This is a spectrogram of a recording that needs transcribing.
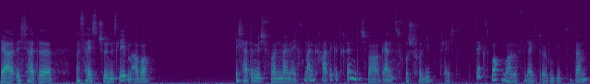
Ja, ich hatte, was heißt schönes Leben, aber ich hatte mich von meinem Ex-Mann gerade getrennt. Ich war ganz frisch verliebt, vielleicht sechs Wochen waren wir vielleicht irgendwie zusammen.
